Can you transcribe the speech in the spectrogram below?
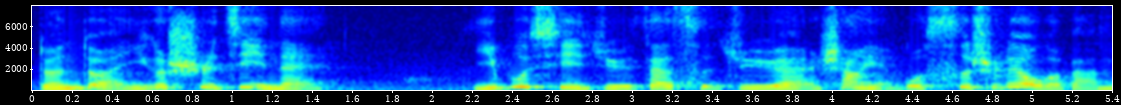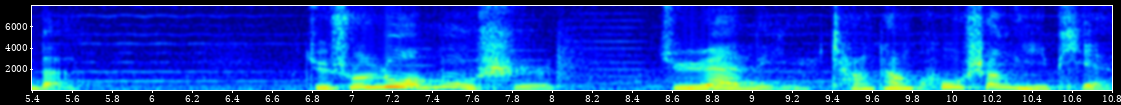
短短一个世纪内，一部戏剧在此剧院上演过四十六个版本。据说落幕时。剧院里常常哭声一片，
